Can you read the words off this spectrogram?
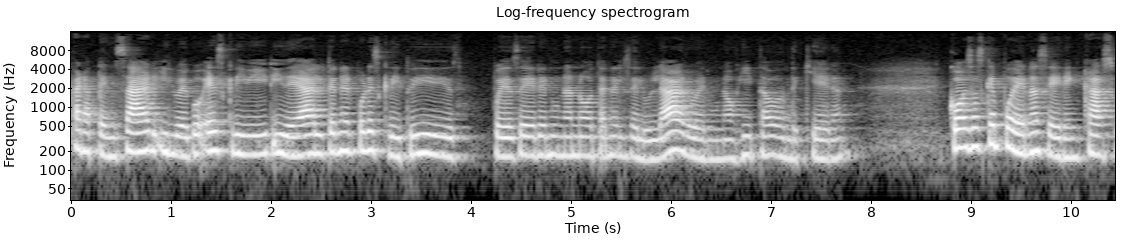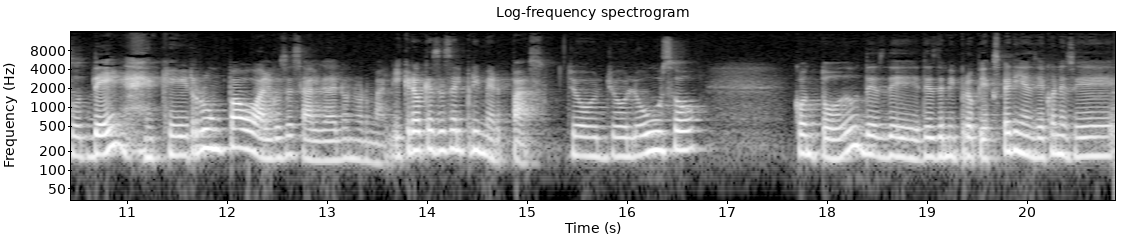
para pensar y luego escribir, ideal tener por escrito y puede ser en una nota en el celular o en una hojita o donde quieran. Cosas que pueden hacer en caso de que irrumpa o algo se salga de lo normal. Y creo que ese es el primer paso. Yo, yo lo uso con todo, desde, desde mi propia experiencia con, ese,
